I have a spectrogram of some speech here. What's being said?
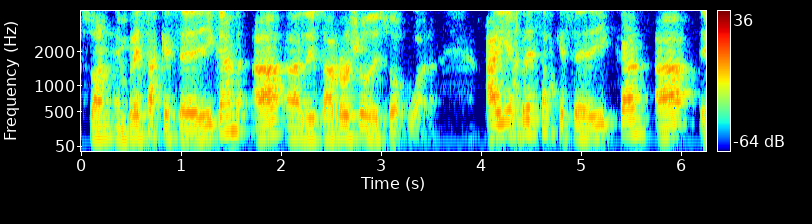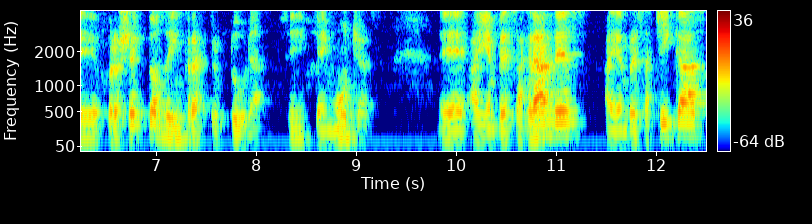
son empresas que se dedican a, desarrollo de software. Hay empresas que se dedican a eh, proyectos de infraestructura, ¿sí? que hay muchas. Eh, hay empresas grandes, hay empresas chicas,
